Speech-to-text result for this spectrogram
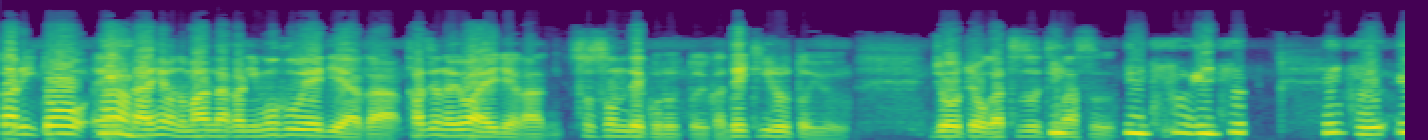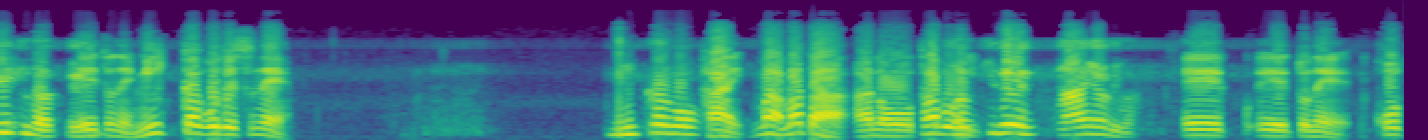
かりと、えーうん太平洋の真ん中に無風エリアが、風の弱いエリアが進んでくるというか、できるという状況が続きます。いつ、いつ、いつ、いつだっえっ、てとね、3日後ですね。?3 日後。はい。まあ、また、あの、多分、こっちで何曜日だえーえーとね、こっ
